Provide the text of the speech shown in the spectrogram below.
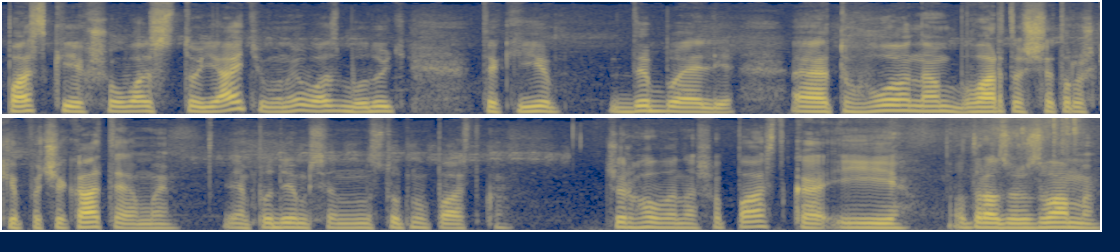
паски, якщо у вас стоять, вони у вас будуть такі дебелі. Того нам варто ще трошки почекати, а ми подивимося на наступну пастку. Чергова наша пастка, і одразу ж з вами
